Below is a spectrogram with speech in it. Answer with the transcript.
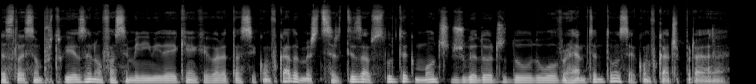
a seleção portuguesa, não faço a mínima ideia quem é que agora está a ser convocada, mas de certeza absoluta que montes de jogadores do, do Wolverhampton estão a ser convocados para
